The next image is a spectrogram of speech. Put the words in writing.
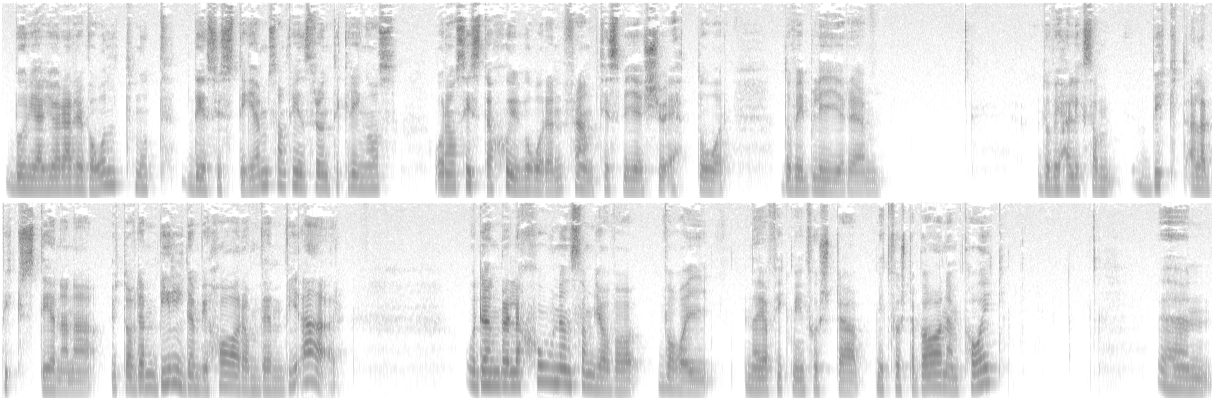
börjar göra revolt mot det system som finns runt omkring oss. Och de sista sju åren fram tills vi är 21 år, då vi blir eh, då vi har liksom byggt alla byggstenarna utav den bilden vi har om vem vi är. Och den relationen som jag var, var i när jag fick min första, mitt första barn, en pojk, ehm,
